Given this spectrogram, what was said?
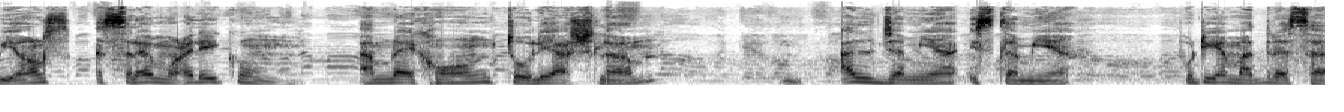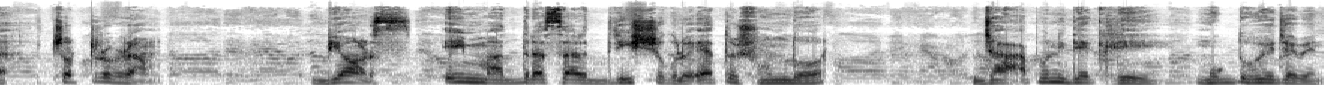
বিয়ার্স আসসালামু আলাইকুম আমরা এখন চলে আসলাম আল জামিয়া ইসলামিয়া পটিয়া মাদ্রাসা, চট্টগ্রাম। বিয়ার্স এই মাদ্রাসার দৃশ্যগুলো এত সুন্দর যা আপনি দেখলে মুগ্ধ হয়ে যাবেন।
